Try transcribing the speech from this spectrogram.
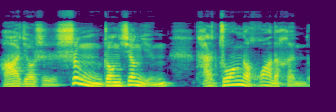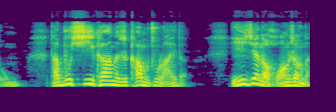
阿娇是盛装相迎，她的妆呢化得很浓，但不细看呢是看不出来的。一见到皇上呢，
